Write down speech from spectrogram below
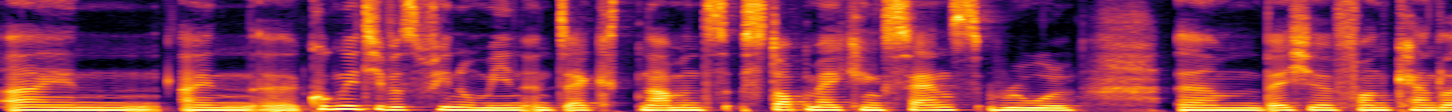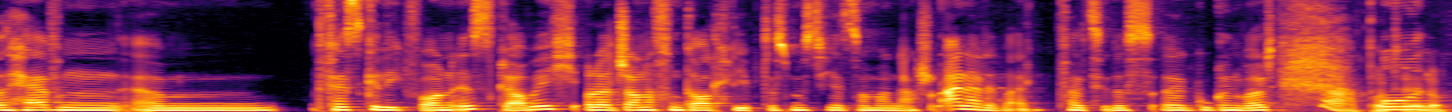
ein, ein äh, kognitives Phänomen entdeckt namens Stop Making Sense Rule, ähm, welche von Kendall Heaven ähm, festgelegt worden ist, glaube ich, oder Jonathan Gottlieb, das müsste ich jetzt nochmal nachschauen. Einer der beiden, falls ihr das äh, googeln wollt. Ah, Potato. Und,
